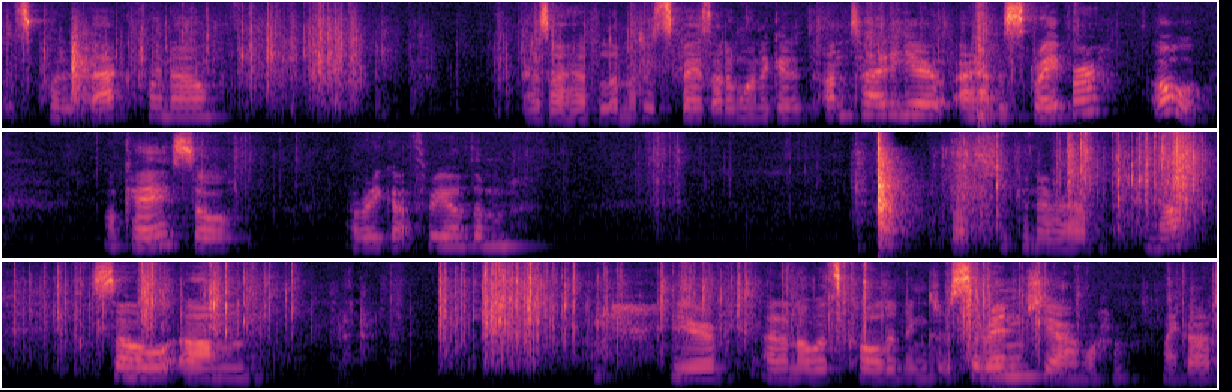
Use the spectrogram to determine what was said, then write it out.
Let's put it back for now. As I have limited space, I don't want to get it untidy here. I have a scraper. Oh, okay, so I already got three of them, but you can never have enough. So um, here, I don't know what's called in English, syringe, yeah, oh my God,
